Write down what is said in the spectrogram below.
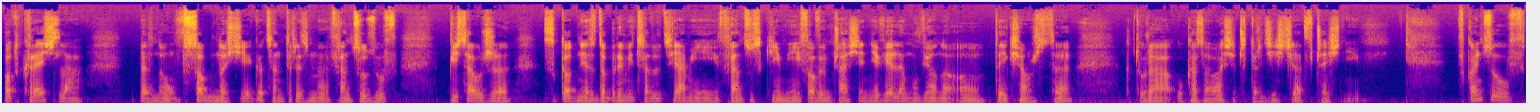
podkreśla pewną wsobność i egocentryzm Francuzów, pisał, że zgodnie z dobrymi tradycjami francuskimi w owym czasie niewiele mówiono o tej książce, która ukazała się 40 lat wcześniej. W końcu w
